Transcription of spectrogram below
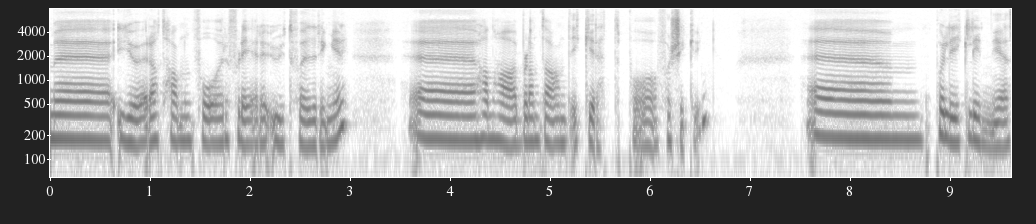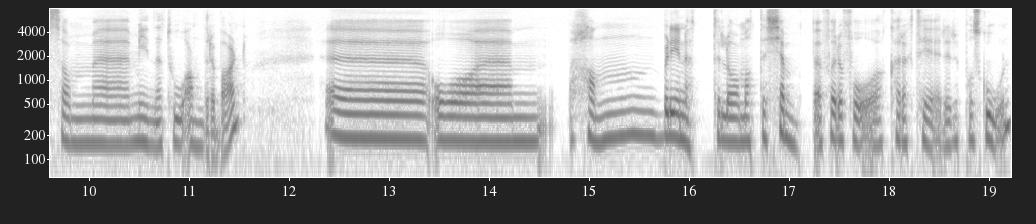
gjør at han får flere utfordringer. Han har bl.a. ikke rett på forsikring. På lik linje som mine to andre barn. Eh, og eh, han blir nødt til å måtte kjempe for å få karakterer på skolen.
